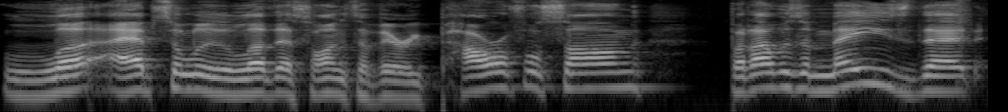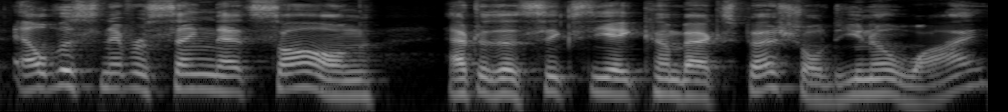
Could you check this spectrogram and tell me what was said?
Lo- I absolutely love that song. It's a very powerful song, but I was amazed that Elvis never sang that song after the '68 comeback special. Do you know why?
